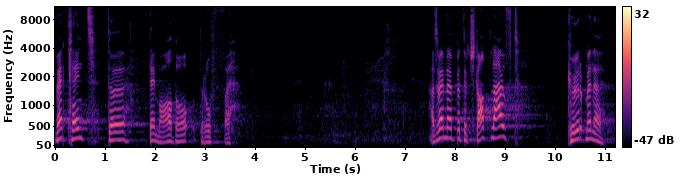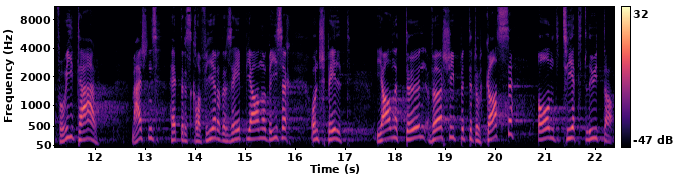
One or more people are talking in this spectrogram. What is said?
Wer kennt den, den Mann hier drauf? Also wenn man durch die Stadt läuft, hört man ihn von weit her. Meistens hat er ein Klavier oder ein E-Piano bei sich und spielt. In allen Tönen worshipet er durch die Gassen und zieht die Leute an.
